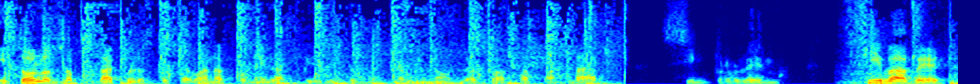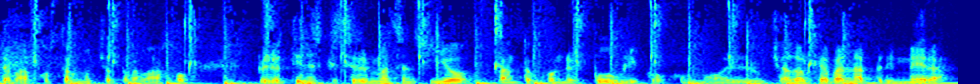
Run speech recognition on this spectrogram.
y todos los obstáculos que te van a poner las piedritas en el camino, las vas a pasar sin problema. Sí va a haber, te va a costar mucho trabajo, pero tienes que ser el más sencillo tanto con el público como el luchador que va en la primera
